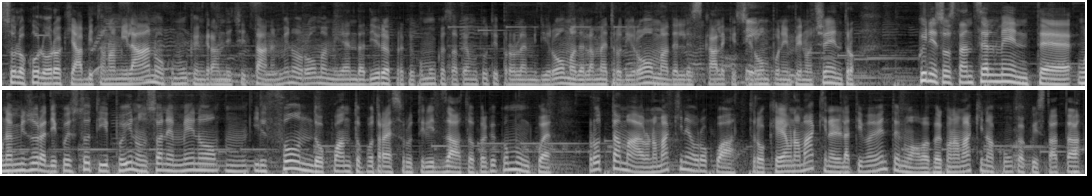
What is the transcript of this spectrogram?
solo coloro che abitano a Milano o comunque in grandi città, nemmeno Roma mi viene da dire perché comunque sappiamo tutti i problemi di Roma, della metro di Roma, delle scale che si rompono in pieno centro. Quindi sostanzialmente una misura di questo tipo io non so nemmeno mh, il fondo quanto potrà essere utilizzato perché comunque rottamare una macchina Euro 4 che è una macchina relativamente nuova perché è una macchina comunque acquistata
